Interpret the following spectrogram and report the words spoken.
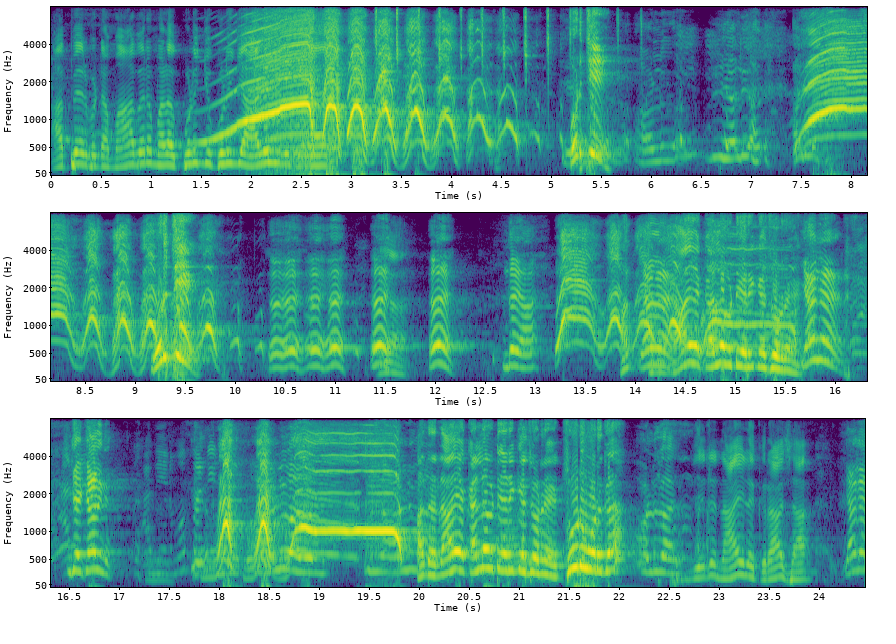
அப்பேற்பட்ட மாபெரும் மழை குளிஞ்சு குளிஞ்சு அழுகி கல்ல விட்டு எறிங்க சொல்றேன். ஏங்க இங்க கேளுங்க. அந்த நாய கல்ல விட்டு எறிங்க சொல்றேன். சூடு போடுங்க. அழுகாது நாயில கிராஸா ஏங்க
